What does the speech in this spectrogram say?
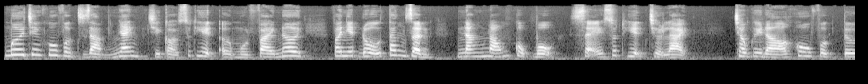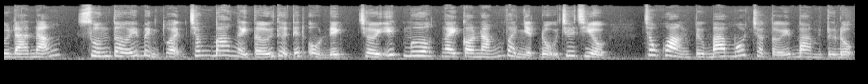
mưa trên khu vực giảm nhanh chỉ còn xuất hiện ở một vài nơi và nhiệt độ tăng dần, nắng nóng cục bộ sẽ xuất hiện trở lại. Trong khi đó, khu vực từ Đà Nẵng xuống tới Bình Thuận trong 3 ngày tới thời tiết ổn định, trời ít mưa, ngày có nắng và nhiệt độ trưa chiều trong khoảng từ 31 cho tới 34 độ.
